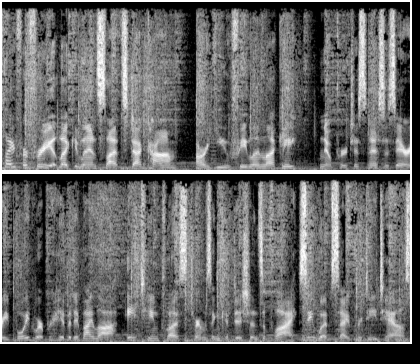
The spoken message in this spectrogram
Play for free at LuckyLandSlots.com. Are you feeling lucky? No purchase necessary. Void where prohibited by law. 18 plus terms and conditions apply. See website for details.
